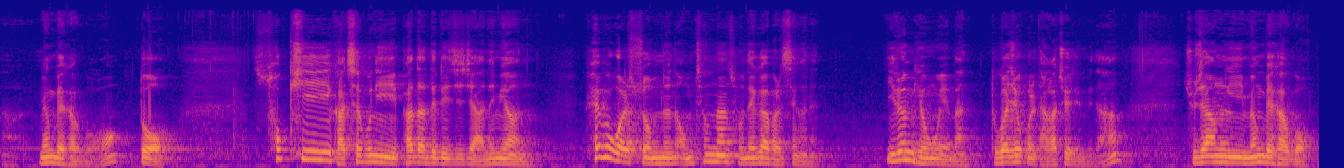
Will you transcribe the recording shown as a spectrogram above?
아, 명백하고 또 속히 가처분이 받아들여지지 않으면 회복할 수 없는 엄청난 손해가 발생하는 이런 경우에만 두 가지 요건을 다 갖춰야 됩니다. 주장이 명백하고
